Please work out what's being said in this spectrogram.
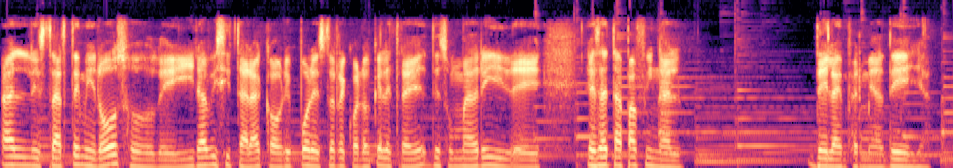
al estar temeroso de ir a visitar a Kaori por este recuerdo que le trae de su madre y de esa etapa final de la enfermedad de ella.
